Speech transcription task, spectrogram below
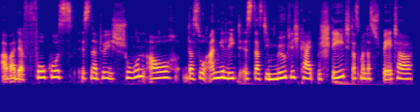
Aber der Fokus ist natürlich schon auch, dass so angelegt ist, dass die Möglichkeit besteht, dass man das später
